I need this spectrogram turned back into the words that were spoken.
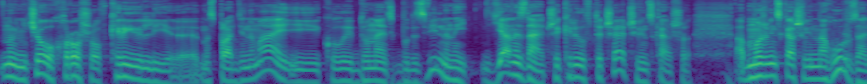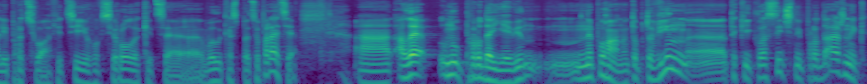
ну нічого хорошого в Кирилі е, насправді немає. І коли Донецьк буде звільнений, я не знаю, чи Кирил втече, чи він скаже, що а може він скаже, що він на ГУР взагалі працював, і ці його всі ролики це велика спецоперація. Але ну продає він непогано. Тобто він е, такий класичний продажник,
